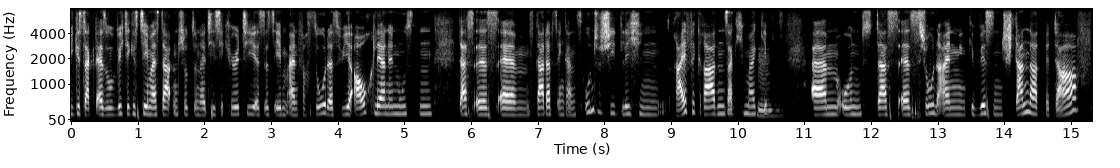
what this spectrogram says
wie gesagt, also wichtiges Thema ist Datenschutz und IT-Security. Es ist eben einfach so, dass wir auch lernen mussten, dass es ähm, Startups in ganz unterschiedlichen Reifegraden, sag ich mal, mhm. gibt ähm, und dass es schon einen gewissen Standard bedarf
